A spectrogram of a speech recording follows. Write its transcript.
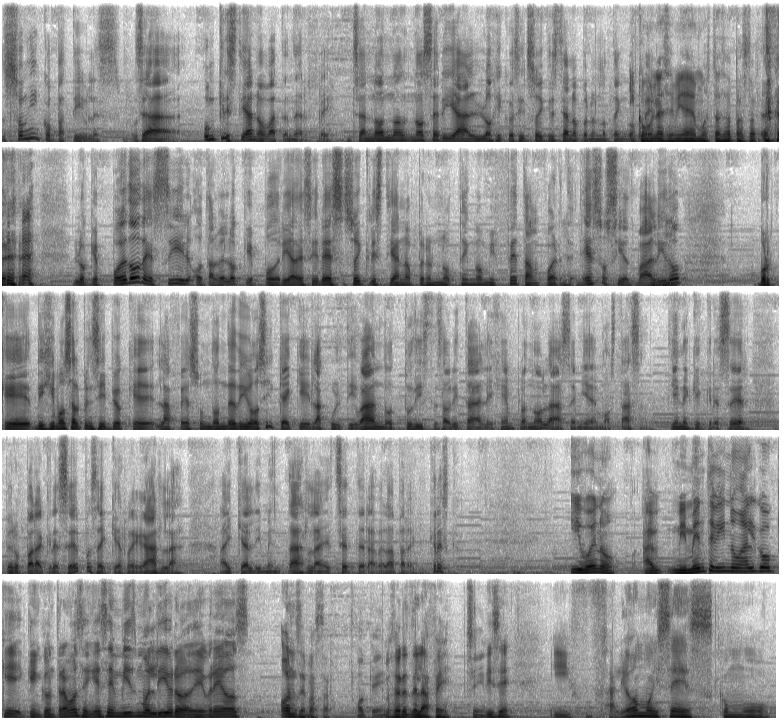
son incompatibles. O sea, un cristiano va a tener fe. O sea, no, no, no sería lógico decir soy cristiano, pero no tengo ¿Y cómo la semilla de mostaza, pastor? lo que puedo decir, o tal vez lo que podría decir es soy cristiano, pero no tengo mi fe tan fuerte. Eso sí es válido. Porque dijimos al principio que la fe es un don de Dios y que hay que irla cultivando. Tú diste ahorita el ejemplo, ¿no? La semilla de mostaza. Tiene que crecer, pero para crecer pues hay que regarla, hay que alimentarla, etcétera, ¿verdad? Para que crezca. Y bueno, a mi mente vino algo que, encontramos en ese mismo libro de Hebreos 11, pastor. Okay. Los héroes de la fe. Dice, y salió Moisés como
